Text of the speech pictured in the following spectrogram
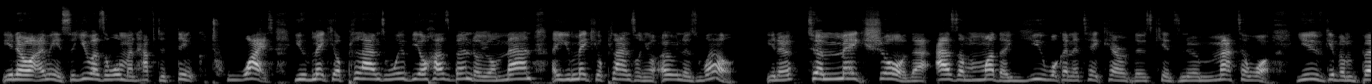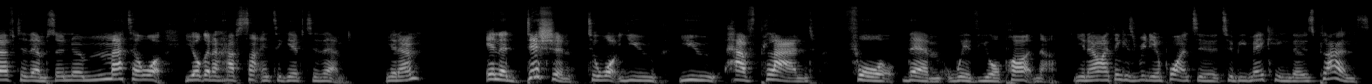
You know what i mean? So you as a woman have to think twice. You make your plans with your husband or your man and you make your plans on your own as well you know to make sure that as a mother you are going to take care of those kids no matter what. You've given birth to them so no matter what you're going to have something to give to them you know? In addition to what you you have planned for them with your partner. You know, I think it's really important to to be making those plans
